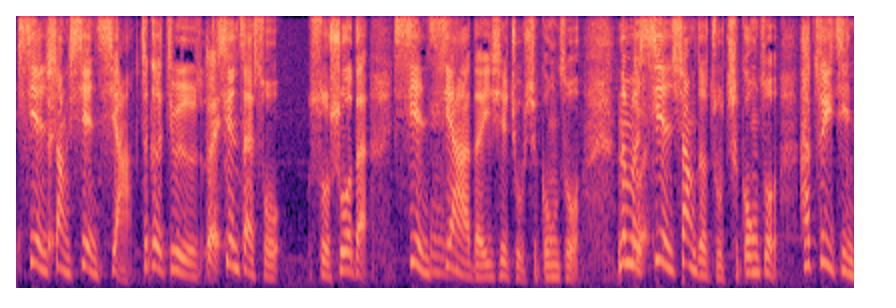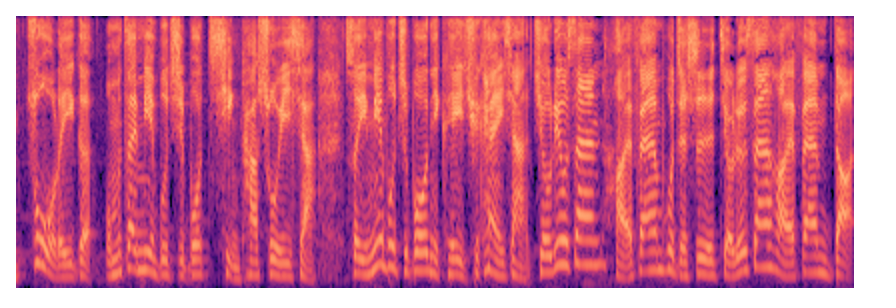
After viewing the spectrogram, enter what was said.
线上线下，这个就是现在所。所说的线下的一些主持工作，那么线上的主持工作，他最近做了一个，我们在面部直播，请他说一下。所以面部直播你可以去看一下九六三好 FM 或者是九六三好 FM dot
